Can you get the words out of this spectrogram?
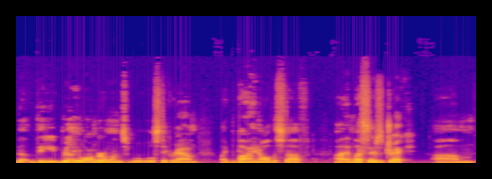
The the really longer ones will, will stick around, like buying all the stuff, uh, unless there's a trick. Um,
